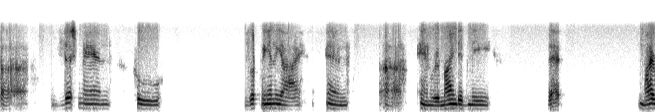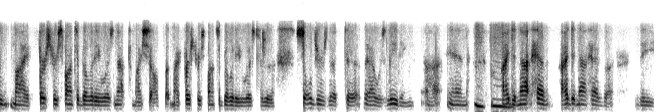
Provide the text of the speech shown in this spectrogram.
uh, this man who looked me in the eye and uh, and reminded me that my my first responsibility was not to myself, but my first responsibility was to the soldiers that uh, that I was leading, uh, and mm-hmm. I did not have I did not have the the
